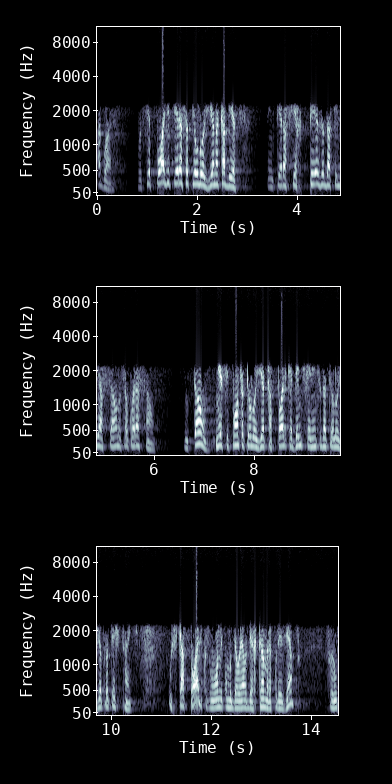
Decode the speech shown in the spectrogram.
Agora, você pode ter essa teologia na cabeça sem ter a certeza da filiação no seu coração. Então, nesse ponto, a teologia católica é bem diferente da teologia protestante. Os católicos, um homem como Del Helder Câmara, por exemplo, foi um,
